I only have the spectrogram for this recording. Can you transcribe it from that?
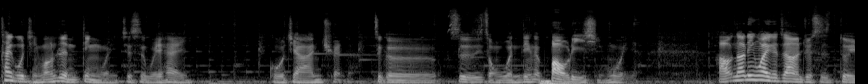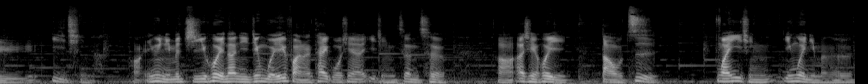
泰国警方认定为就是危害国家安全的，这个是一种稳定的暴力行为啊。好，那另外一个当然就是对于疫情啊，啊，因为你们集会，那你已经违反了泰国现在疫情政策啊，而且会导致。万一疫情因为你们而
